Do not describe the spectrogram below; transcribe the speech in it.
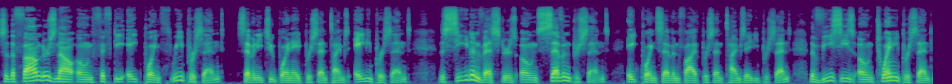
So the founders now own 58.3%, 72.8% times 80%. The seed investors own 7%, 8.75% times 80%. The VCs own 20%,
